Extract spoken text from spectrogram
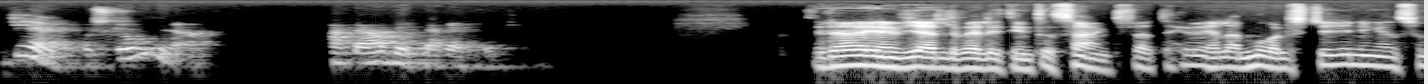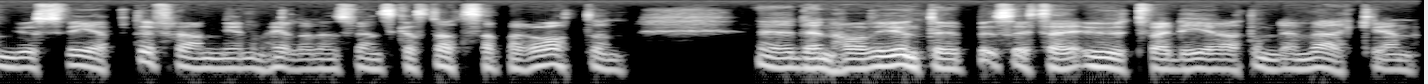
hjälper skolan att arbeta rätt. Det där är väldigt, väldigt intressant för att hela målstyrningen som ju svepte fram genom hela den svenska statsapparaten, Eh, den har vi ju inte så att säga, utvärderat om den verkligen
